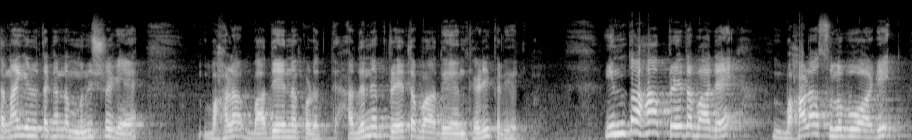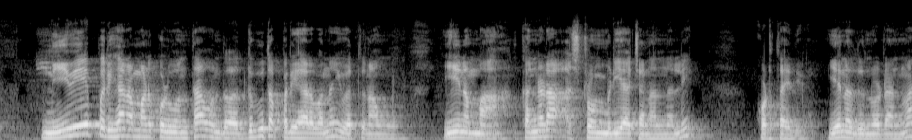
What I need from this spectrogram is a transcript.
ಚೆನ್ನಾಗಿರತಕ್ಕಂಥ ಮನುಷ್ಯರಿಗೆ ಬಹಳ ಬಾಧೆಯನ್ನು ಕೊಡುತ್ತೆ. ಅದನ್ನೇ ಪ್ರೇತ ಬಾಧೆ ಅಂಥೇಳಿ ಕರೆಯೋದು. ಇಂತಹ ಪ್ರೇತ ಬಾಧೆ ಬಹಳ ಸುಲಭವಾಗಿ ನೀವೇ ಪರಿಹಾರ ಮಾಡಿಕೊಳ್ಳುವಂಥ ಒಂದು ಅದ್ಭುತ ಪರಿಹಾರವನ್ನು ಇವತ್ತು ನಾವು ಈ ನಮ್ಮ ಕನ್ನಡ ಅಸ್ಟ್ರೋ ಮೀಡಿಯಾ ಚಾನಲ್ನಲ್ಲಿ ಕೊಡ್ತಾಯಿದ್ದೀವಿ ಏನದು ನೋಡೋಣ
